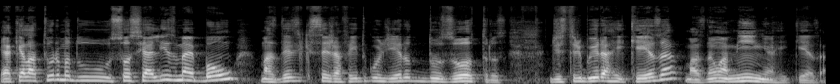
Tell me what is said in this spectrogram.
É aquela turma do socialismo é bom, mas desde que seja feito com o dinheiro dos outros. Distribuir a riqueza, mas não a minha riqueza.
